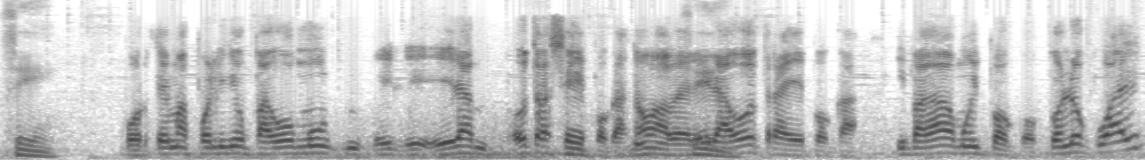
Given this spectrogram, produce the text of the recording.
Sí. Por temas políticos pagó muy, eran otras épocas, ¿no? A ver, era otra época y pagaba muy poco. Con lo cual,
